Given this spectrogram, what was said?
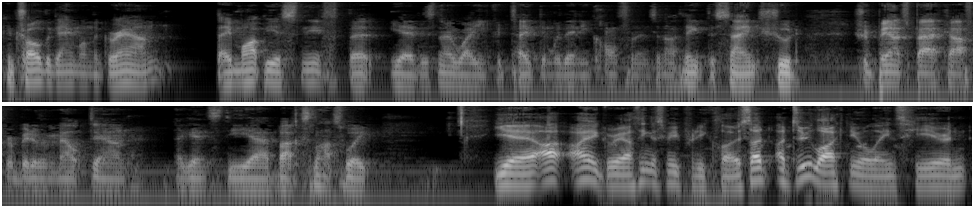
control the game on the ground, they might be a sniff. But yeah, there's no way you could take them with any confidence. And I think the Saints should should bounce back after a bit of a meltdown against the uh, Bucs last week. Yeah, I, I, agree. I think it's to be pretty close. I, I do like New Orleans here, and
